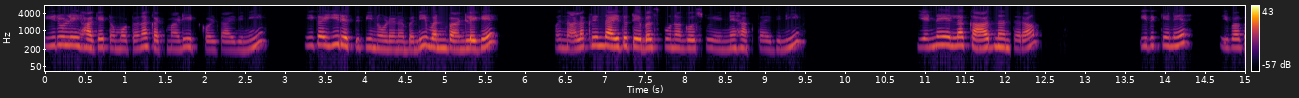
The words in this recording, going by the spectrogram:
ಈರುಳ್ಳಿ ಹಾಗೆ ಟೊಮೊಟೊನ ಕಟ್ ಮಾಡಿ ಇಟ್ಕೊಳ್ತಾ ಇದ್ದೀನಿ. ಈಗ ಈ ರೆಸಿಪಿ ನೋಡೋಣ ಬನ್ನಿ. ಒಂದು ಬಾಣಲೆಗೆ ಒಂದು ನಾಲ್ಕರಿಂದ ಐದು ಟೇಬಲ್ ಸ್ಪೂನ್ ಆಗೋಷ್ಟು ಎಣ್ಣೆ ಹಾಕ್ತಾ ಇದ್ದೀನಿ. ಎಣ್ಣೆ ಎಲ್ಲ ಕಾದ ನಂತರ ಇದಕ್ಕೇ ಇವಾಗ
